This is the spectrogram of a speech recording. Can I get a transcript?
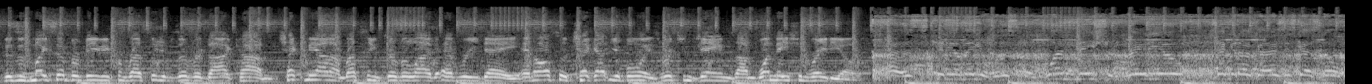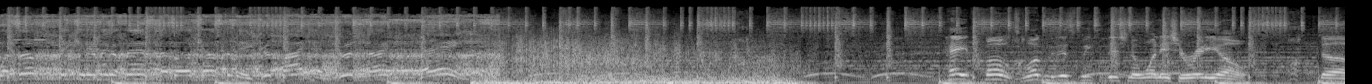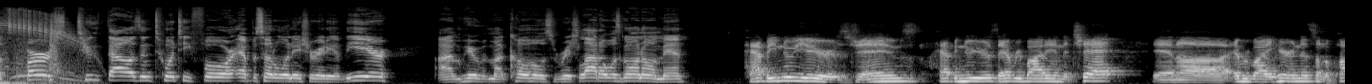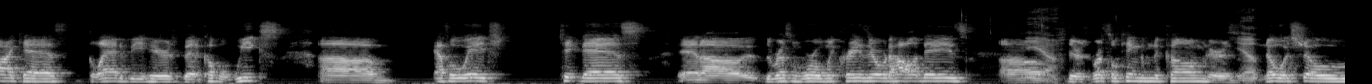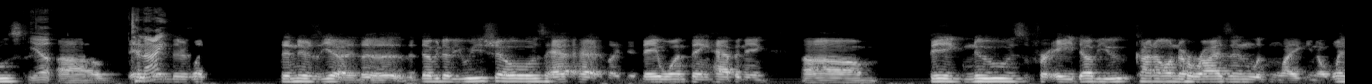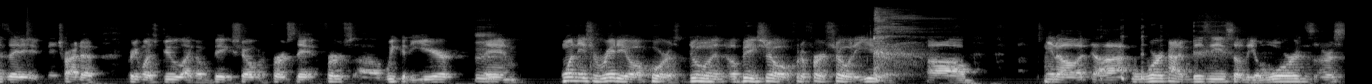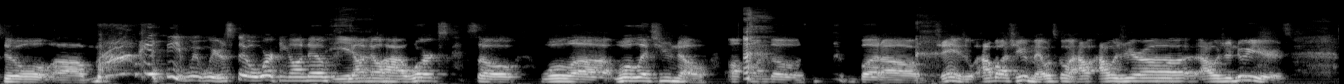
This is Mike Sempervive from WrestlingObserver.com. Check me out on Wrestling Observer Live every day. And also check out your boys, Rich and James, on One Nation Radio. Uh, this is Kenny Omega. We're listening to One Nation Radio. Check it out, guys. These guys know what's up. Big Kenny Omega fans, that's all that counts to me. Goodbye and good night. Bang. Hey, folks, welcome to this week's edition of One Nation Radio, the first 2024 episode of One Nation Radio of the year. I'm here with my co host, Rich Latta. What's going on, man? Happy New Year's, James. Happy New Year's to everybody in the chat and uh, everybody hearing this on the podcast. Glad to be here. It's been a couple weeks. Um, FOH kicked ass, and uh, the wrestling world went crazy over the holidays. Um, Yeah. There's Wrestle Kingdom to come. There's Yep. Noah shows. Yep. Uh, Tonight? there's like then there's yeah the the WWE shows had, had like the day one thing happening. Um, big news for AEW kind of on the horizon, looking like you know Wednesday they, they try to pretty much do like a big show for the first day first uh, week of the year, Mm. and One Nation Radio of course doing a big show for the first show of the year. um, you know, uh, we're kind of busy, so the awards are still um, we, we're still working on them. Yeah. Y'all know how it works, so we'll uh, we'll let you know on, on those. But uh, James, how about you, man? What's going? How how was your uh, how was your New Year's?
